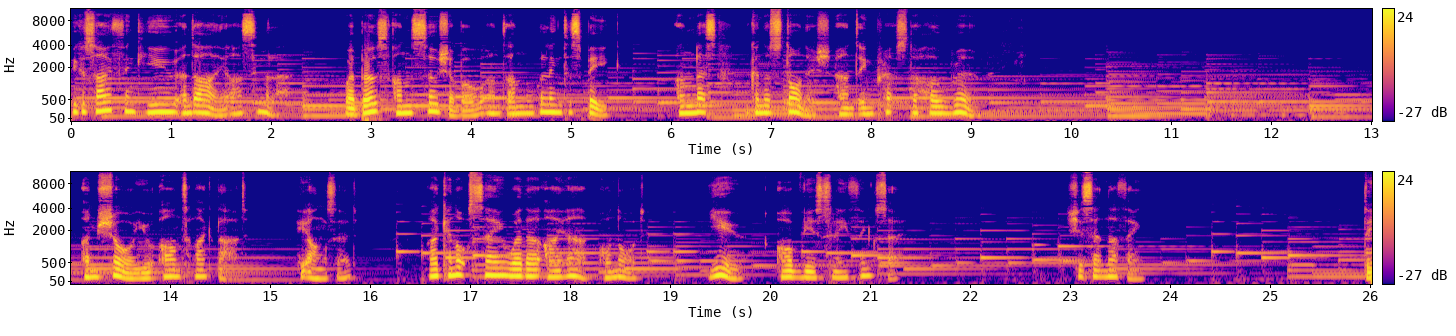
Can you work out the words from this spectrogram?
Because I think you and I are similar. We're both unsociable and unwilling to speak, unless we can astonish and impress the whole room. I'm sure you aren't like that, he answered. I cannot say whether I am or not. You obviously think so. She said nothing. Do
